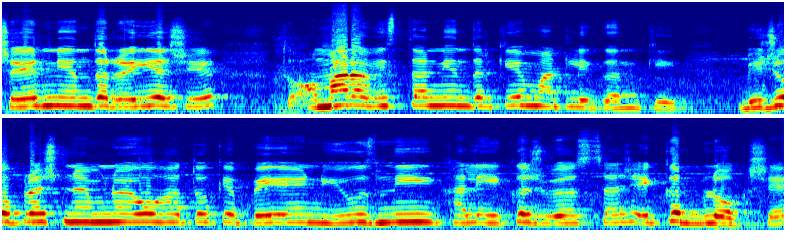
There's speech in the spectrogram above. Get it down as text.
શહેરની અંદર રહીએ છીએ, તો અમારા વિસ્તારની અંદર કેમ આટલી ગંદકી? બીજો પ્રશ્ન એમનો એવો હતો કે પે એન્ડ યુઝની ખાલી એક જ વ્યવસ્થા છે, એક જ બ્લોક છે.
